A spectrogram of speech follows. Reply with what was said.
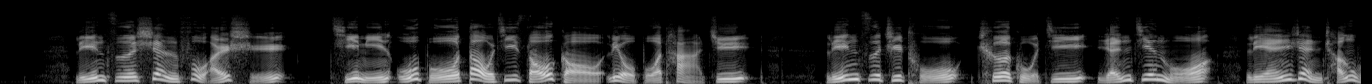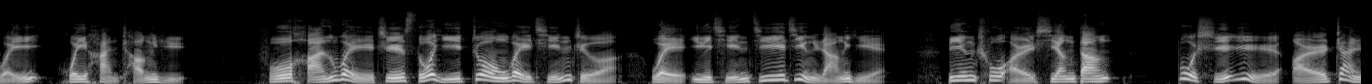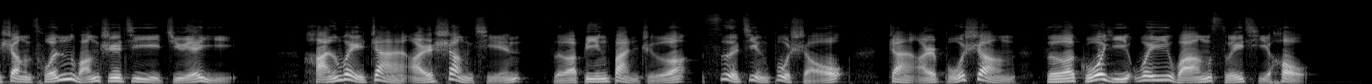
临淄甚富而实，其民无不斗鸡走狗，六伯踏驹。临淄之徒，车鼓机，人间魔，连任成围，挥汗成雨。夫韩魏之所以众为秦者，为与秦接近壤也。兵出而相当，不十日而战胜存亡之机绝矣。韩魏战而胜秦，则兵半折，四境不守；战而不胜。则国以危亡随其后，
